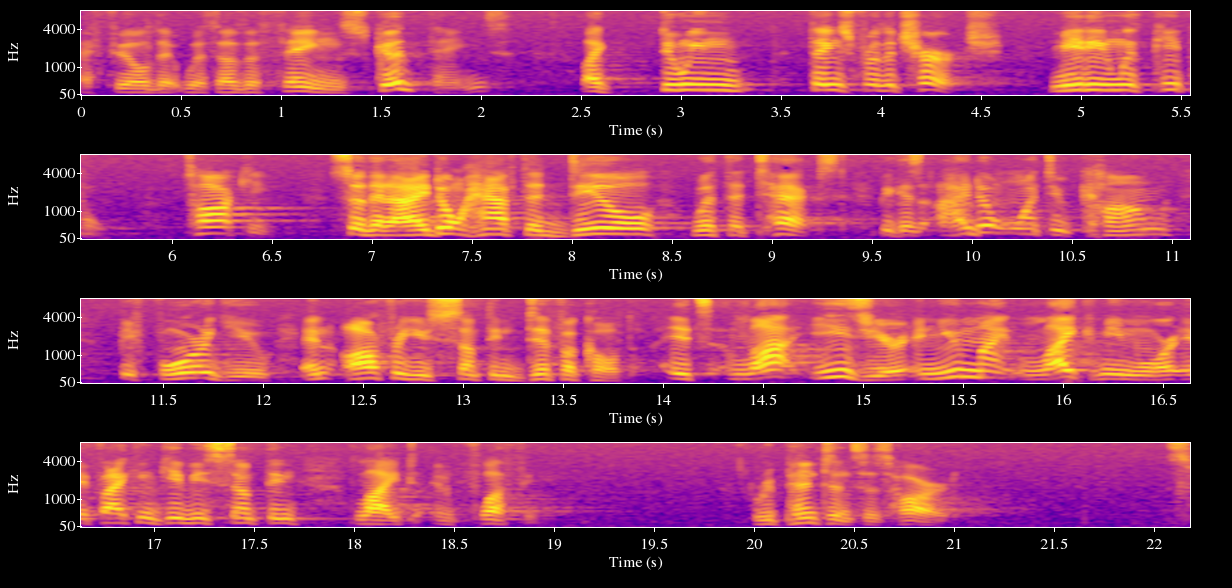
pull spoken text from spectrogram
I filled it with other things, good things, like doing things for the church, meeting with people, talking, so that I don't have to deal with the text because I don't want to come before you and offer you something difficult. It's a lot easier, and you might like me more if I can give you something light and fluffy. Repentance is hard. It's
